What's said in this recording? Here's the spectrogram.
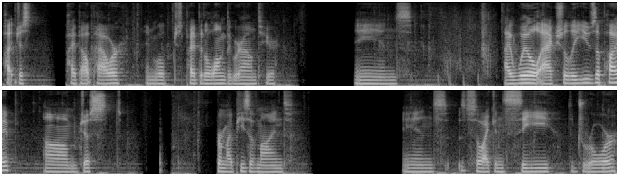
pipe just pipe out power and we'll just pipe it along the ground here. And I will actually use a pipe um, just for my peace of mind. And so I can see the drawer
